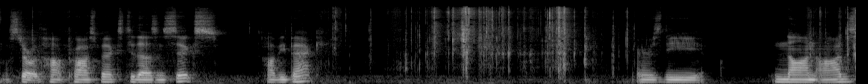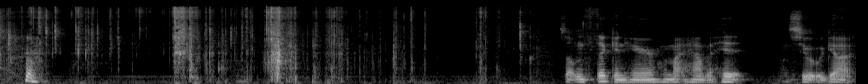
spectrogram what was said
We'll start with Hot Prospects 2006 Hobby Pack. There's the non-odds. Something thick in here. We might have a hit. Let's see what we got.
